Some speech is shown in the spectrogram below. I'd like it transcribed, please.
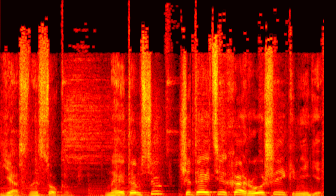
Ясный Сокол». На этом все. Читайте хорошие книги.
